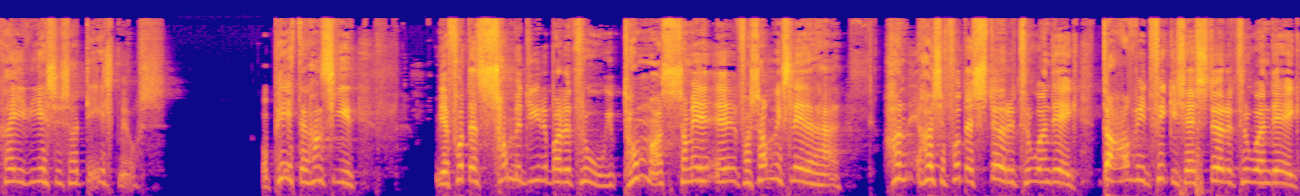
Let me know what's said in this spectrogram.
hva Jesus har delt med oss. Og Peter han sier vi har fått den samme dyrebare tro. Thomas, som er forsamlingsleder her, han har ikke fått en større tro enn deg. David fikk ikke en større tro enn deg.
